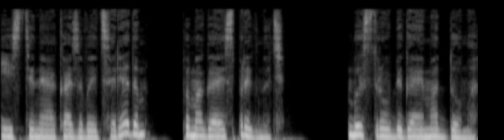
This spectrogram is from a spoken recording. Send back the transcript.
Истинный оказывается рядом, помогая спрыгнуть. Быстро убегаем от дома.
